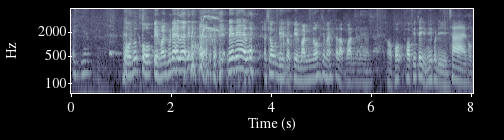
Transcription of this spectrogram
ไอ้เหี้ย ปองต้องโทรเปลี่ยนวันกูแน่เลย แน่ๆเลยโชคดีแบบเปลี่ยนวันเนาะใช่ไหมสลับวันอะไรเงี้ยอ๋อเพราะเพราะพี่เต้อยู่นี่พอดี ใช่ผม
